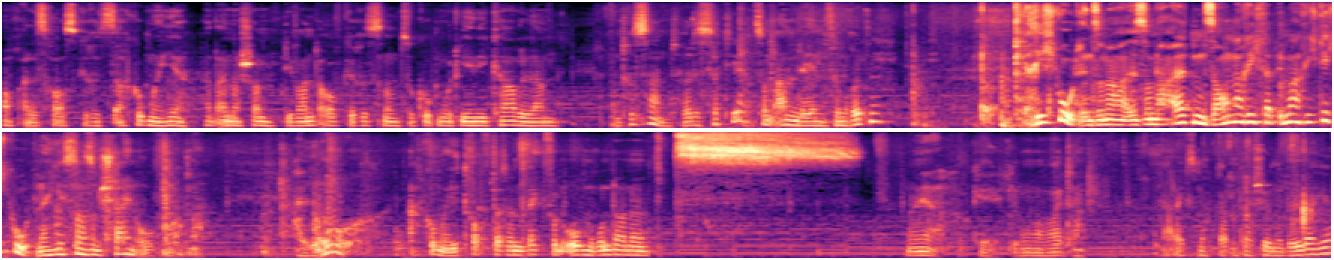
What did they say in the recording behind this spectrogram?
Auch alles rausgeritzt. Ach, guck mal hier. Hat einer schon die Wand aufgerissen, um zu gucken, wo gehen die Kabel lang. Interessant. Was ist das hier? Zum Anlehnen den Rücken? Riecht gut. In so einer, in so einer alten Sauna riecht das immer richtig gut. Ne? Hier ist noch so ein Steinofen. Guck mal. Hallo. Ach, guck mal, hier tropft das dann direkt von oben runter und. Pssst. Naja, okay, gehen wir mal weiter. Ja, Alex macht gerade ein paar schöne Bilder hier.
